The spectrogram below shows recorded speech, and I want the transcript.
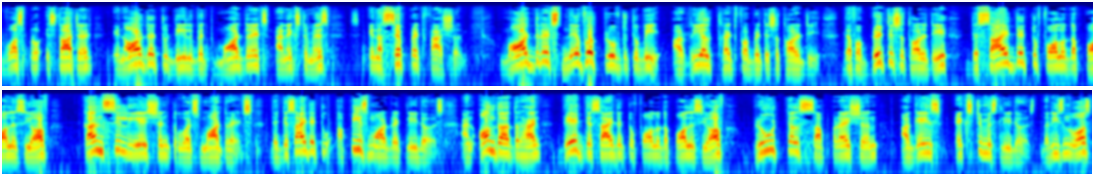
was started in order to deal with moderates and extremists in a separate fashion. Moderates never proved to be a real threat for British authority. Therefore, British authority decided to follow the policy of conciliation towards moderates. They decided to appease moderate leaders. And on the other hand, they decided to follow the policy of brutal suppression against extremist leaders. The reason was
